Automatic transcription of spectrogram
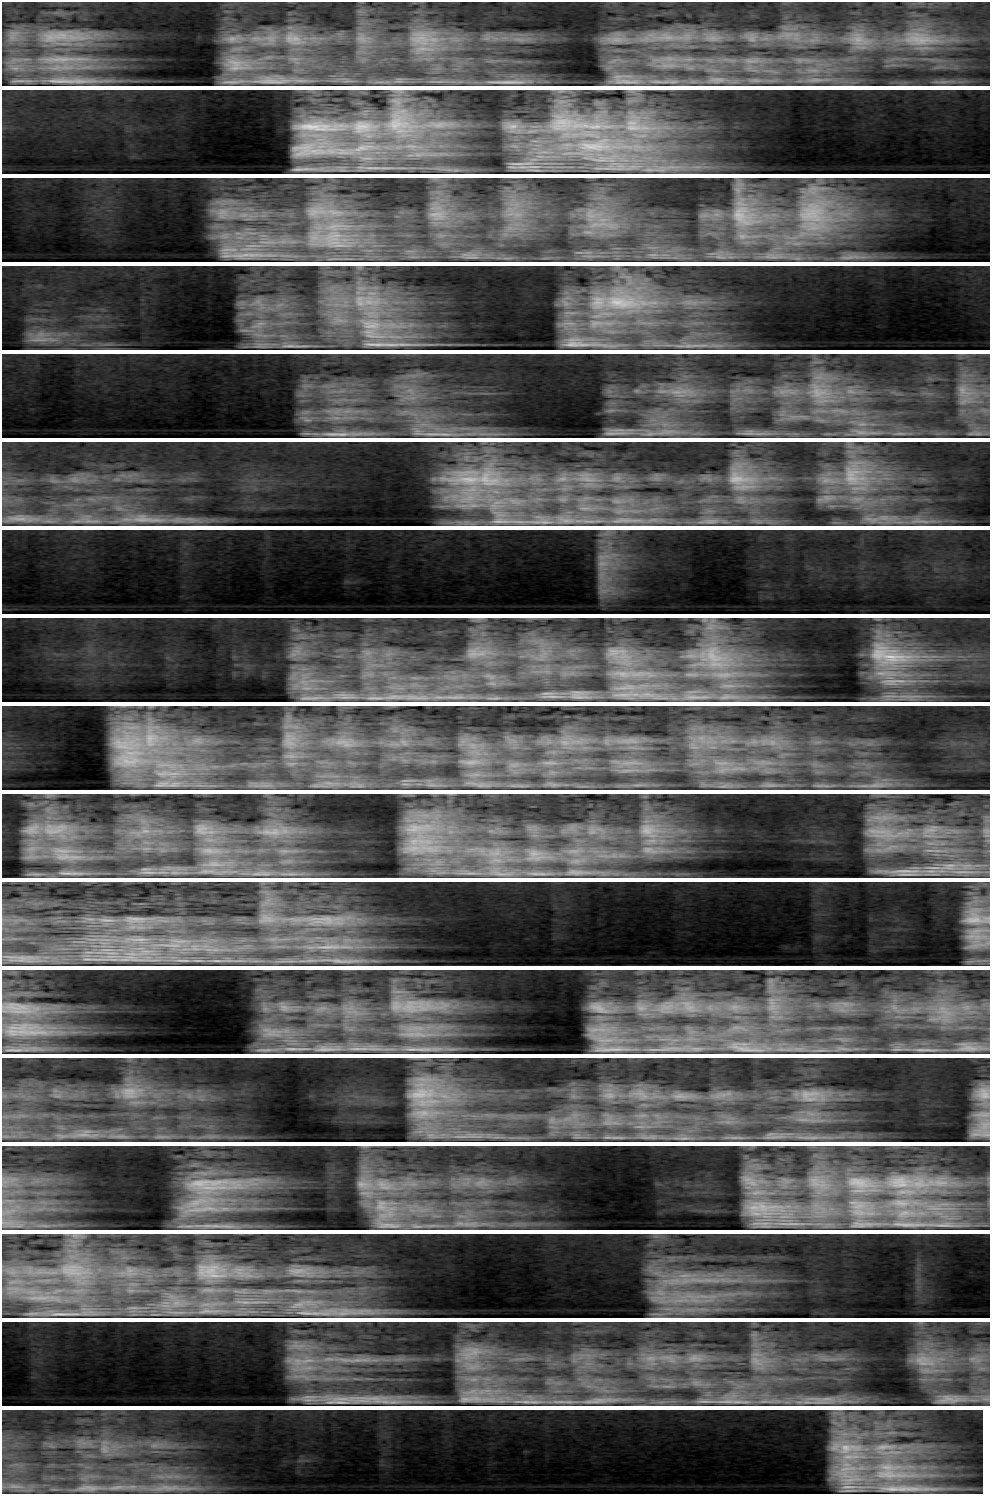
근데 우리가 어떻게 보면 종 목사님도 여기에 해당되는 사람일 수도 있어요. 매일같이 떨어지질 않잖아. 하나님이 그래도 또 채워주시고 또 쓰고 나면 또 채워주시고 아, 네. 이것도 타작과 비슷한 거예요. 근데 하루 먹고 나서 또 그 이튿날 거 걱정하고 염려하고 이 정도가 된다면 이건 참 비참한 거예요. 그리고 그 다음에 뭐라 했어요? 포도 따는 것은 이제 타작이 멈추고 나서 포도 딸 때까지 이제 타작이 계속됐고요. 이제 포도 따는 것은 파종할 때까지 미치니 포도는 또 얼마나 많이 열렸는지 이게 우리가 보통 이제 여름 지나서 가을 정도 돼서 포도 수확을 한다고 한번 생각하자고요. 파종할 때까지 그 이제 봄이에요. 만약에 우리 절기로 따지냐면. 그러면 그때까지가 계속 포도를 딴다는 거예요. 야 포도 따는 거 그렇게 1개월 정도 수확하면 끝나지 않나요? 그런데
